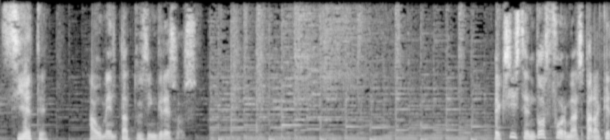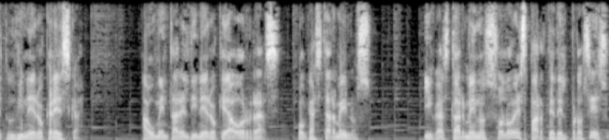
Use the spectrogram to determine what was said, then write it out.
7. Aumenta tus ingresos. Existen dos formas para que tu dinero crezca. Aumentar el dinero que ahorras, o gastar menos. Y gastar menos solo es parte del proceso.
